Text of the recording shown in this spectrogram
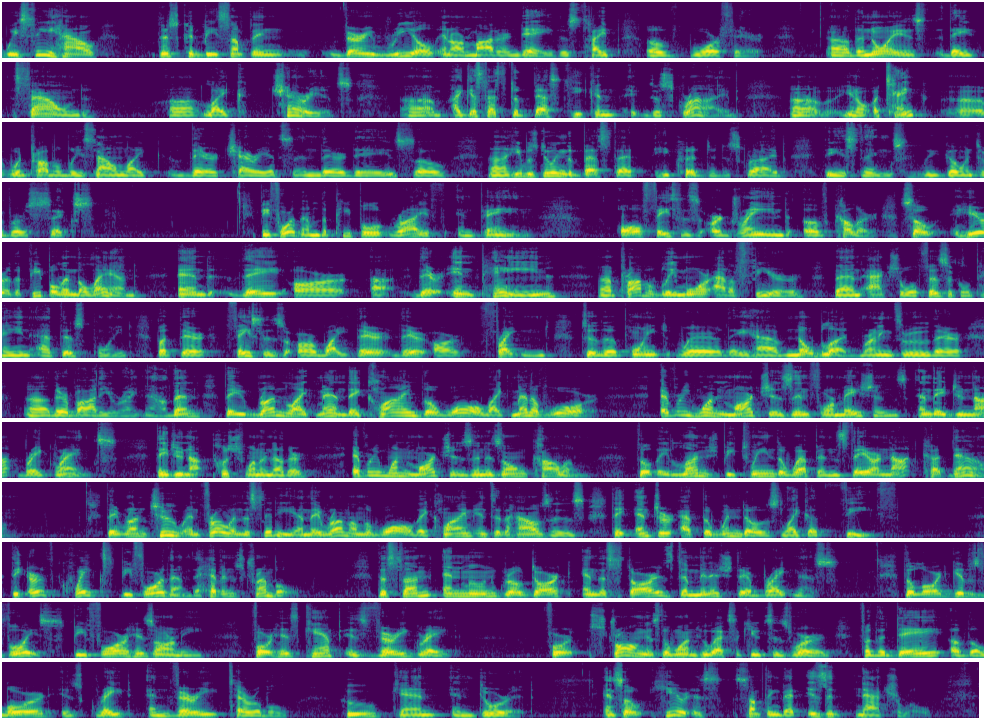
we see how this could be something very real in our modern day, this type of warfare. Uh, the noise, they sound uh, like chariots. Um, I guess that's the best he can uh, describe. Uh, you know, a tank uh, would probably sound like their chariots in their days. So uh, he was doing the best that he could to describe these things. We go into verse 6. Before them, the people writhe in pain. All faces are drained of color. So here are the people in the land, and they are uh, they're in pain, uh, probably more out of fear than actual physical pain at this point, but their faces are white. They're, they are frightened to the point where they have no blood running through their, uh, their body right now. Then they run like men, they climb the wall like men of war. Everyone marches in formations, and they do not break ranks. They do not push one another. Everyone marches in his own column. Though they lunge between the weapons, they are not cut down. They run to and fro in the city, and they run on the wall. They climb into the houses. They enter at the windows like a thief. The earth quakes before them, the heavens tremble. The sun and moon grow dark, and the stars diminish their brightness. The Lord gives voice before his army, for his camp is very great. For strong is the one who executes his word, for the day of the Lord is great and very terrible. Who can endure it? And so here is something that isn't natural.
